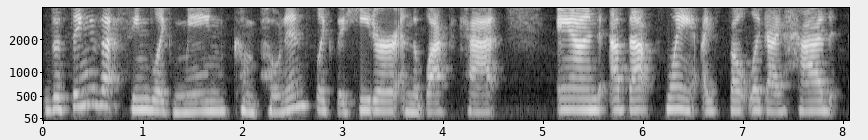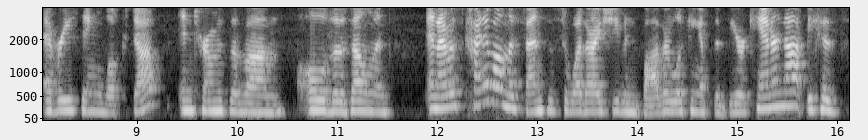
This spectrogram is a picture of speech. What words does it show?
the things that seemed like main components, like the heater and the black cat. And at that point, I felt like I had everything looked up in terms of um, all of those elements. And I was kind of on the fence as to whether I should even bother looking up the beer can or not, because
